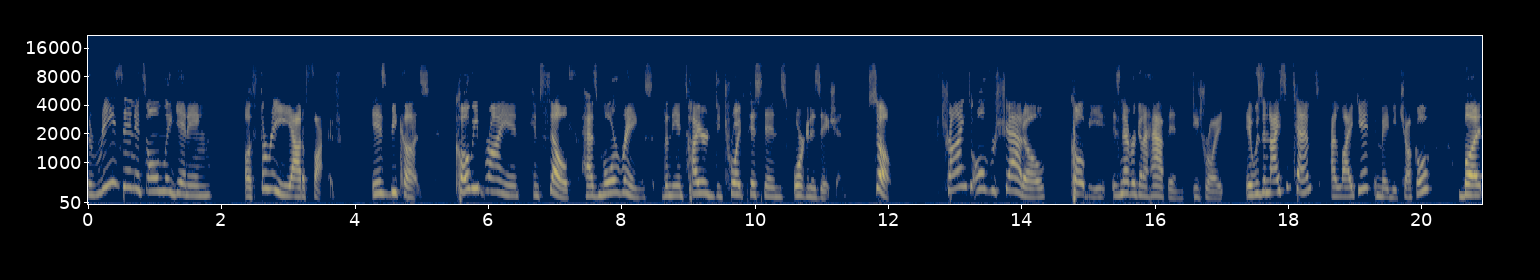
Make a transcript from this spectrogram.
The reason it's only getting a three out of five is because Kobe Bryant himself has more rings than the entire Detroit Pistons organization. So, trying to overshadow Kobe is never going to happen, Detroit. It was a nice attempt. I like it. It made me chuckle. But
